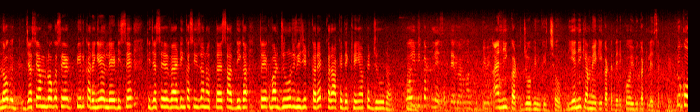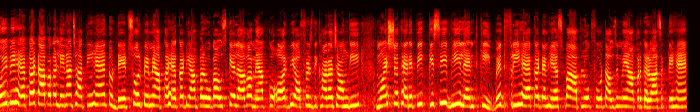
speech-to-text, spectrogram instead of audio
लोग जैसे हम लोगों से अपील करेंगे लेडीज़ से कि जैसे वेडिंग का सीज़न होता है शादी का तो एक बार ज़रूर विज़िट करें करा के देखें यहाँ पे ज़रूर आए। कोई भी कट ले सकते हैं मैम फिफ्टी में। एनी कट जो भी उनकी इच्छा हो। ये नहीं कि हम एक ही कट दे रहे कोई भी कट ले सकते तो कोई भी हेयर कट आप अगर लेना चाहती हैं तो डेढ़ सौ रुपये में आपका हेयर कट यहाँ पर होगा। उसके अलावा मैं आपको और भी ऑफर्स दिखाना चाहूँगी। मॉइस्चर थेरेपी किसी भी लेंथ की with free hair cut and hair spa आप लोग फोर थाउज़ेंड में यहाँ पर करवा सकते हैं।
